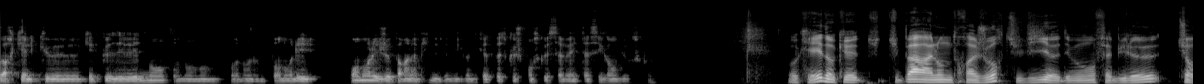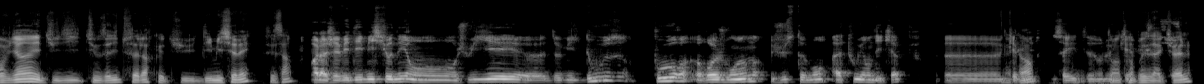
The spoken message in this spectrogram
voir quelques, quelques événements pendant, pendant, pendant, les, pendant les Jeux paralympiques de 2024 parce que je pense que ça va être assez grandiose. Quoi. Ok, donc euh, tu, pars à Londres trois jours, tu vis euh, des moments fabuleux, tu reviens et tu, dis, tu nous as dit tout à l'heure que tu démissionnais, c'est ça? Voilà, j'avais démissionné en juillet 2012 euh, pour rejoindre justement Atout et Handicap, cabinet de conseil de l'entreprise actuelle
